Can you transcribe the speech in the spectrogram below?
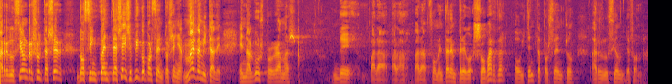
a reducción resulta ser do 56 e pico por cento, seña, máis da mitade, en algúns programas de, para, para, para fomentar emprego, sobarda ao 80% a reducción de fondos.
